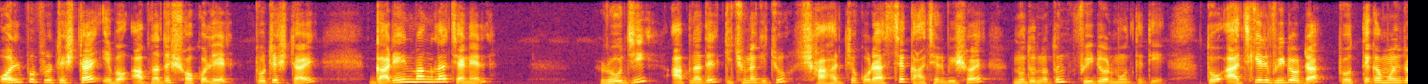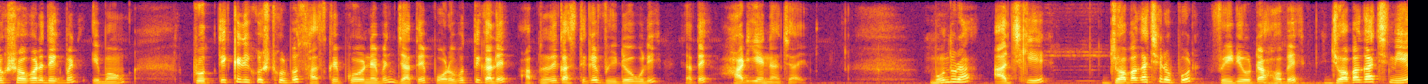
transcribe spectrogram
অল্প প্রচেষ্টায় এবং আপনাদের সকলের প্রচেষ্টায় গার্ডিয়ান বাংলা চ্যানেল রোজই আপনাদের কিছু না কিছু সাহায্য করে আসছে গাছের বিষয়ে নতুন নতুন ভিডিওর মধ্যে দিয়ে। তো আজকের ভিডিওটা প্রত্যেকে মনোযোগ সহকারে দেখবেন এবং প্রত্যেককে রিকোয়েস্ট করব সাবস্ক্রাইব করে নেবেন যাতে পরবর্তীকালে আপনাদের কাছ থেকে ভিডিওগুলি যাতে হারিয়ে না যায়। বন্ধুরা, আজকে জবা গাছের ওপর ভিডিওটা হবে। জবা গাছ নিয়ে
